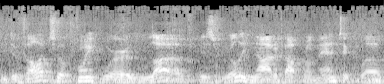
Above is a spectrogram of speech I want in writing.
You develop to a point where love is really not about romantic love.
